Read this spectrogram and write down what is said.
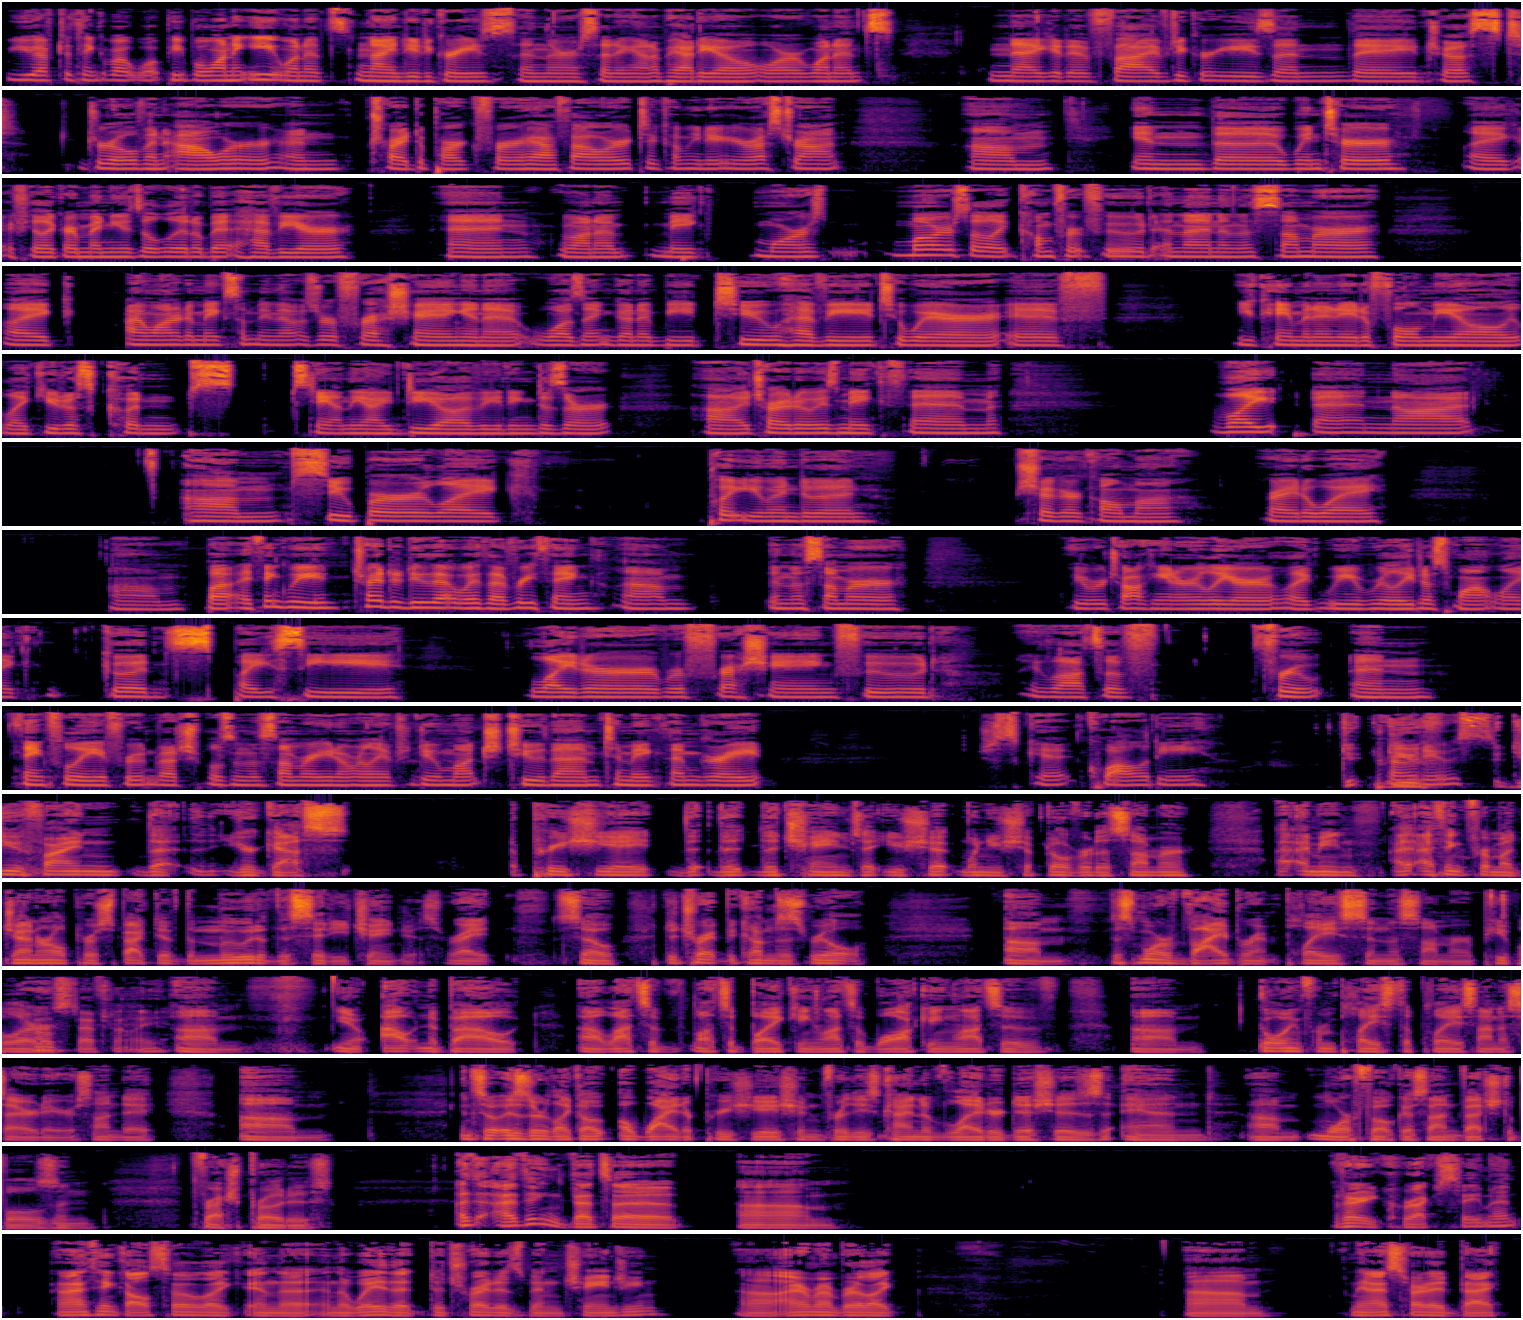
you have to think about what people want to eat when it's 90 degrees and they're sitting on a patio or when it's negative 5 degrees and they just drove an hour and tried to park for a half hour to come eat at your restaurant um in the winter like i feel like our menu is a little bit heavier and we want to make more more so like comfort food and then in the summer like I wanted to make something that was refreshing and it wasn't going to be too heavy to where if you came in and ate a full meal, like you just couldn't stand the idea of eating dessert. Uh, I try to always make them light and not um, super like put you into a sugar coma right away. Um, but I think we try to do that with everything. Um, in the summer, we were talking earlier, like we really just want like good, spicy, lighter, refreshing food. Like lots of fruit and thankfully fruit and vegetables in the summer, you don't really have to do much to them to make them great. Just get quality Do, do you, do you find that your guests appreciate the, the, the change that you shift when you shift over to summer? I, I mean, I, I think from a general perspective, the mood of the city changes, right? So Detroit becomes this real, um, this more vibrant place in the summer. People are Most definitely. um, you know, out and about, uh, lots of lots of biking, lots of walking, lots of um, going from place to place on a Saturday or Sunday. Um, and so, is there like a, a wide appreciation for these kind of lighter dishes and um, more focus on vegetables and fresh produce? I, th- I think that's a um, very correct statement, and I think also like in the in the way that Detroit has been changing. Uh, I remember like, um, I mean, I started back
